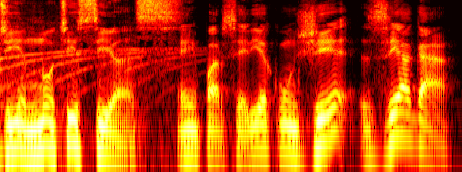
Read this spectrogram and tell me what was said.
de Notícias. Em parceria com GZH.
